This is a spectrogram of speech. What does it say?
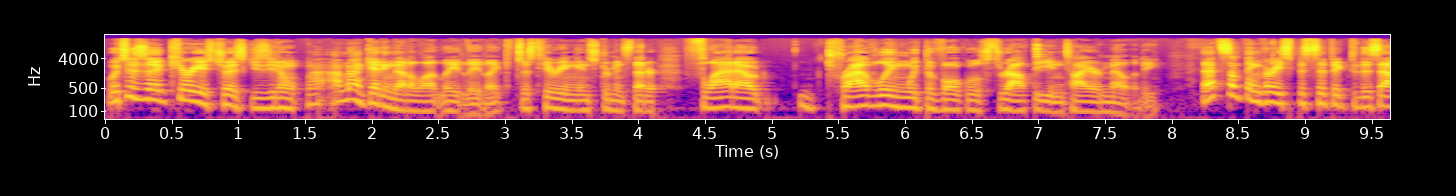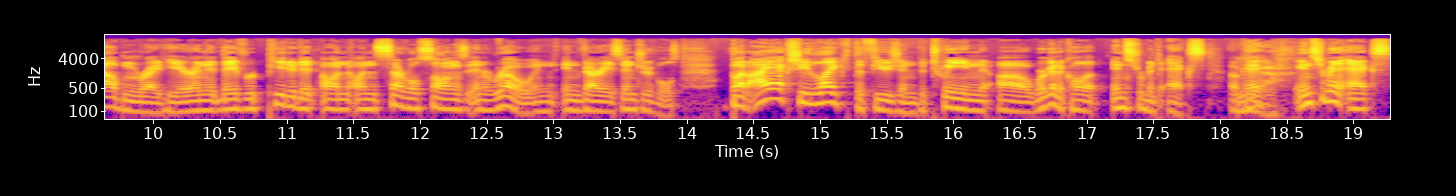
which is a curious choice because you don't. I'm not getting that a lot lately. Like just hearing instruments that are flat out traveling with the vocals throughout the entire melody. That's something very specific to this album right here, and they've repeated it on, on several songs in a row in, in various intervals. But I actually liked the fusion between, uh, we're going to call it Instrument X, okay? Yeah. Instrument X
